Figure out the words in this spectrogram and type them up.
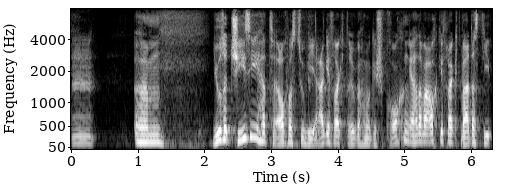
Mhm. Ähm, User Cheesy hat auch was zu VR gefragt, darüber haben wir gesprochen. Er hat aber auch gefragt, war das die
